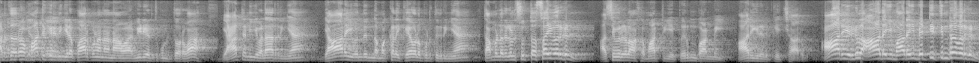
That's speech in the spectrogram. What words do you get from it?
அடுத்த தடவை மாட்டுக்கறி. திங்கிற பார்ப்பன நான் வீடியோ எடுத்து கொண்டு வரவா யார்கிட்ட நீங்க விளையாடுறீங்க? யாரை வந்து இந்த மக்களை கேவலப்படுத்துகிறீங்க? தமிழர்கள் சுத்த சைவர்கள். அசைவர்களாக மாற்றிய பெரும்பான்மை ஆரியர்களுக்கு சாரும். ஆரியர்கள் ஆடையும் ஆடையும் வெட்டி தின்றவர்கள்.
